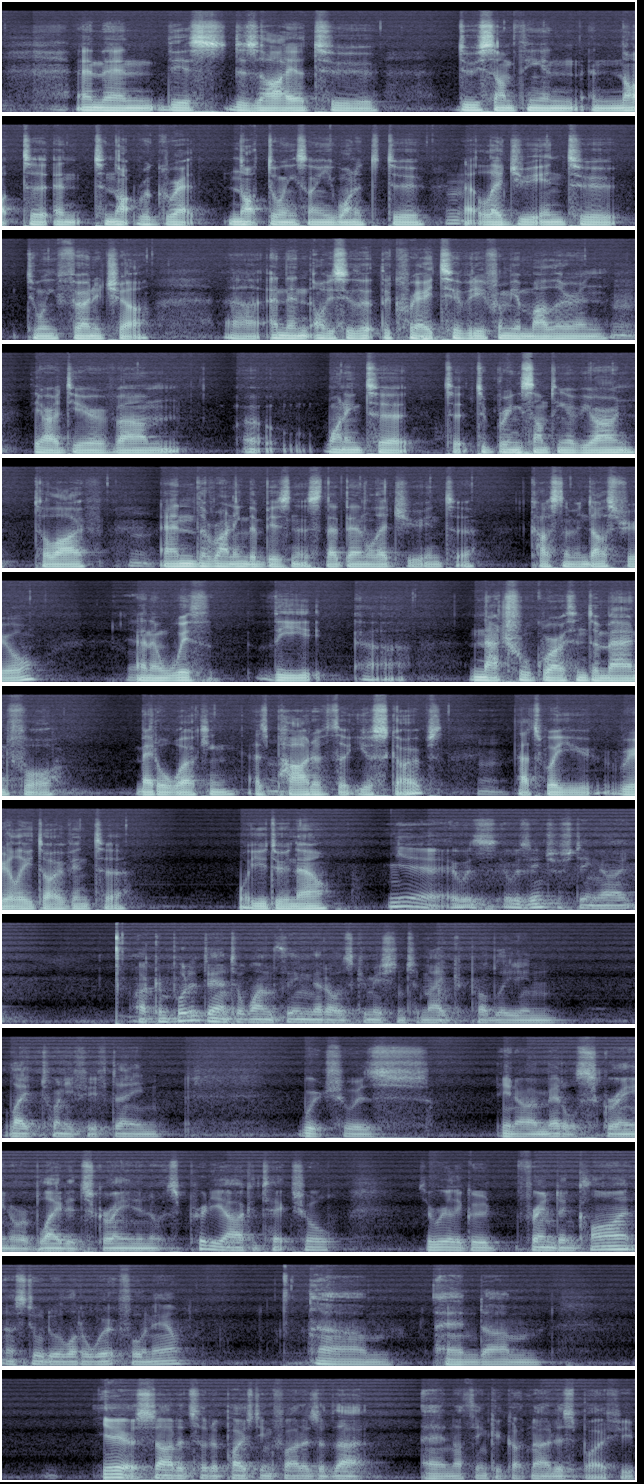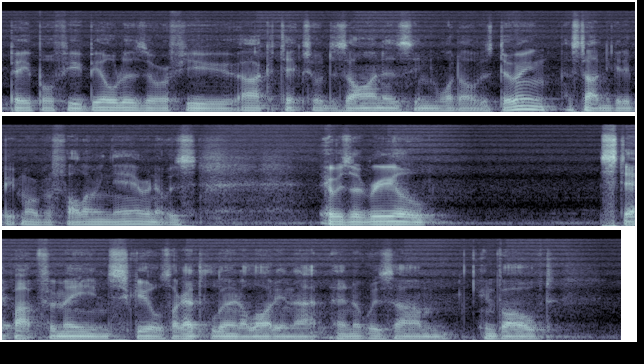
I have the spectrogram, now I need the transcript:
And then this desire to do something and, and not to and to not regret not doing something you wanted to do that led you into doing furniture. Uh, and then obviously the, the creativity from your mother and the idea of um, uh, wanting to, to, to bring something of your own to life and the running the business that then led you into custom industrial. Yeah. And then with the uh, natural growth and demand for metalworking as part of the, your scopes, that's where you really dove into what you do now. Yeah, it was it was interesting. I I can put it down to one thing that I was commissioned to make probably in late 2015, which was you know a metal screen or a bladed screen, and it was pretty architectural. It's a really good friend and client. I still do a lot of work for now, um, and um, yeah, I started sort of posting photos of that. And I think it got noticed by a few people, a few builders, or a few architects or designers in what I was doing. I was starting to get a bit more of a following there, and it was it was a real step up for me in skills. Like I had to learn a lot in that, and it was um, involved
